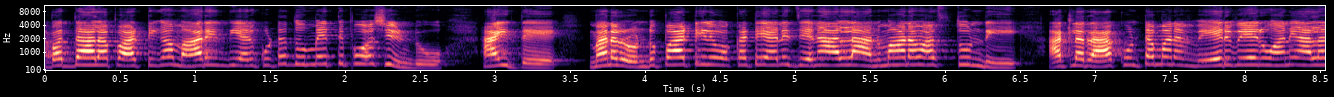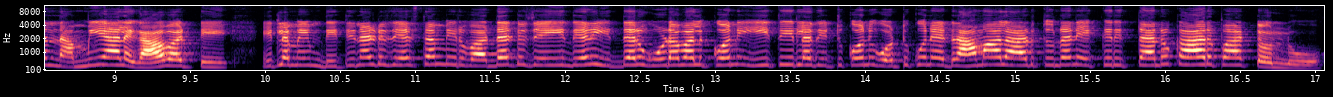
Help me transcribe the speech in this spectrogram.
అబద్ధాల పార్టీగా మారింది అనుకుంటా దుమ్మెత్తి పోసిండు. అయితే మన రెండు పార్టీలు ఒకటే అని జనాల్లో అనుమానం వస్తుంది. అట్లా రాకుండా మనం వేరు వేరు అని అలా నమ్మియాలి కాబట్టి. ఇట్లా మేము తిట్టినట్టు చేస్తాం మీరు వడ్డట్టు చేయింది ఇద్దరు గూడవలుకొని ఈ తీర్ల తిట్టుకొని కొట్టుకునే డ్రామాలు ఆడుతుండని ఎక్కిరిస్తారు కారు పాటోళ్ళు.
